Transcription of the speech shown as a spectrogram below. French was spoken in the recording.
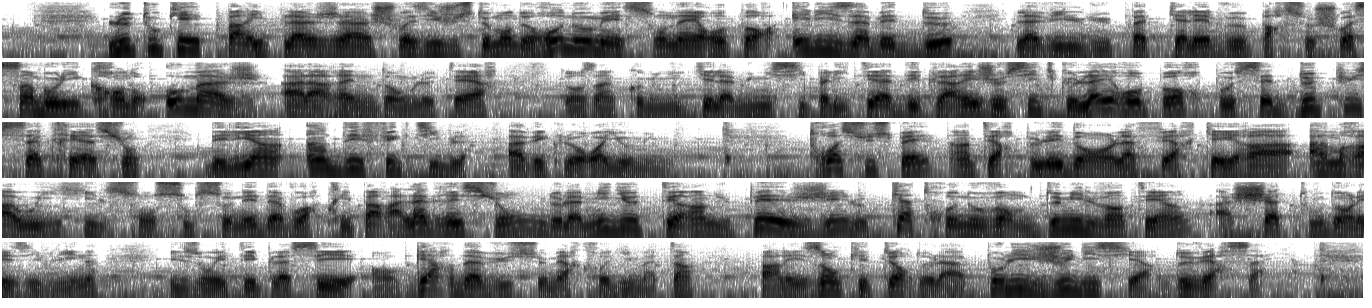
Le Touquet Paris-Plage a choisi justement de renommer son aéroport Elisabeth II. La ville du Pas-de-Calais veut par ce choix symbolique rendre hommage à la reine d'Angleterre. Dans un communiqué, la municipalité a déclaré, je cite, que l'aéroport possède depuis sa création des liens indéfectibles avec le Royaume-Uni. Trois suspects interpellés dans l'affaire Keira Amraoui. Ils sont soupçonnés d'avoir pris part à l'agression de la milieu de terrain du PSG le 4 novembre 2021 à Chatou dans les Yvelines. Ils ont été placés en garde à vue ce mercredi matin par les enquêteurs de la police judiciaire de Versailles.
